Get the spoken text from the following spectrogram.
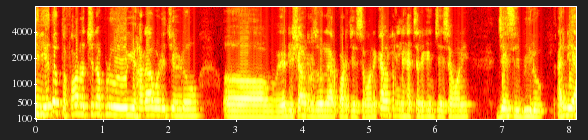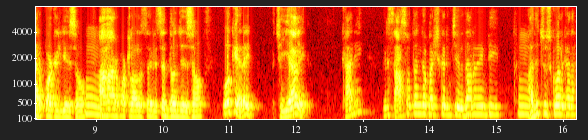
ఇది ఏదో తుఫాన్ వచ్చినప్పుడు ఈ హడావడి చేయడం ఏంటి షెల్టర్ జోన్లు ఏర్పాటు చేసామని కలెక్టర్లు హెచ్చరికించేసామని జేసీబీలు అన్ని ఏర్పాట్లు చేసాం ఆహార పట్లాలు సరి- సిద్ధం చేసాం ఓకే రైట్ చెయ్యాలి. కానీ దీన్ని శాశ్వతంగా పరిష్కరించే విధానం ఏంటి? అది చూసుకోవాలి కదా.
